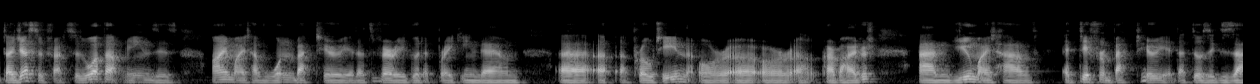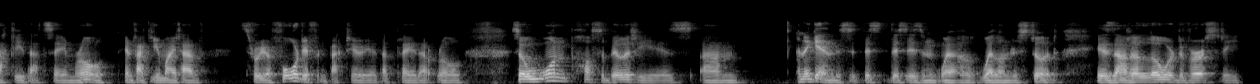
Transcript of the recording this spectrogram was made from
digestive tracts. So what that means is I might have one bacteria that's very good at breaking down uh, a, a, protein or uh, or a carbohydrate, and you might have a different bacteria that does exactly that same role. In fact, you might have three or four different bacteria that play that role. So one possibility is um, and again, this is this this isn't well well understood, is that a lower diversity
